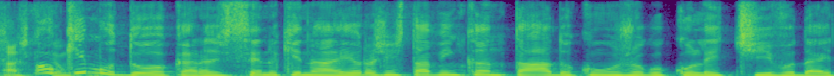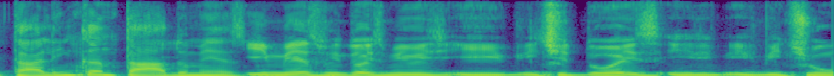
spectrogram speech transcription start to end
Acho que o que um... mudou, cara? Sendo que na Euro a gente estava encantado com o jogo coletivo da Itália, encantado mesmo. E mesmo em 2022 e 2021,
